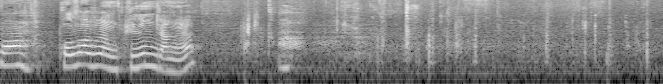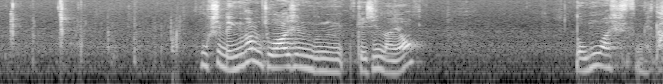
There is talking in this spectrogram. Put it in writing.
와, 버섯은 기름장이에요? 혹시 냉삼 좋아하시는 분 계시나요? 너무 맛있습니다.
